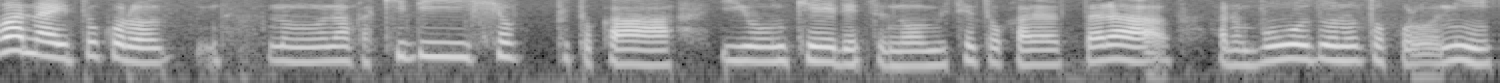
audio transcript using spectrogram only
がないところのなんかキリショップとかイオン系列のお店とかだったらあのボードのところに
